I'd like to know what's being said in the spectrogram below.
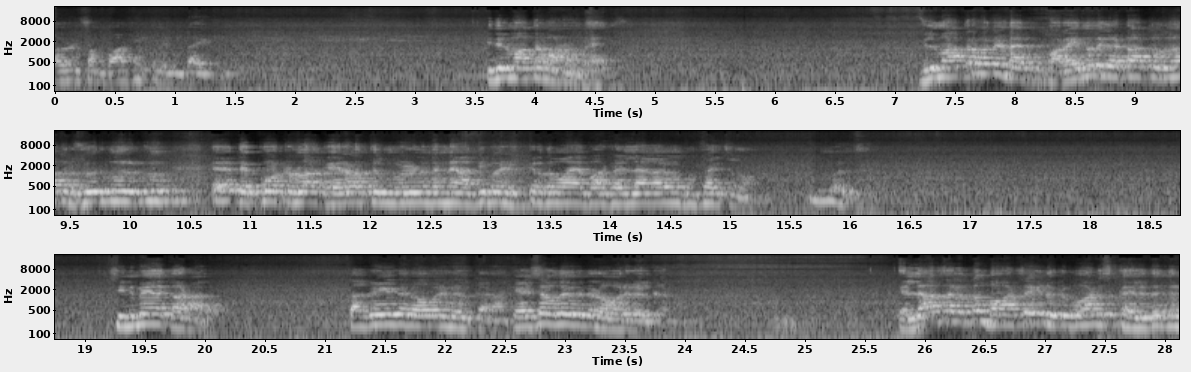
അവരുടെ സംഭാഷണത്തിൽ ഉണ്ടായിട്ടുണ്ട്. ഇതിൽ മാത്രമാണ് ഉണ്ടായത്? ഇതിൽ മാത്രമല്ല ഉണ്ടായത്. പറയുന്നത് കേട്ടാൽ തോന്നുന്ന തൃശ്ശൂർ മുതൽക്ക് തെക്കോട്ടുള്ള കേരളത്തിൽ മുഴുവൻ തന്നെ അതിപരിഷ്കൃതമായ ഭാഷ എല്ലാ കാലവും സംസാരിച്ചിരുന്നു സിനിമയെ കാണാം തകഴിയുടെ നോവലുകൾ കാണാം. കേശവദേവിന്റെ നോവലുകൾ കാണാം. എല്ലാ സ്ഥലത്തും ഭാഷയിൽ ഒരുപാട് സ്കലിതങ്ങൾ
